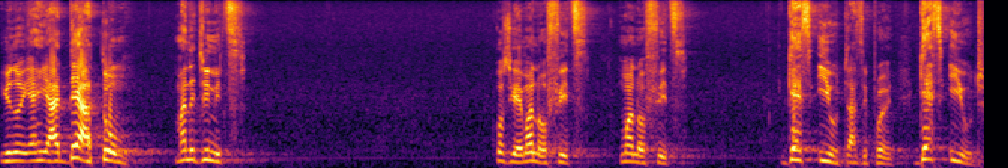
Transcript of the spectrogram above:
you know, and you are there at home, managing it. Because you're a man of faith. Man of faith. Get healed, that's the point. Get healed.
